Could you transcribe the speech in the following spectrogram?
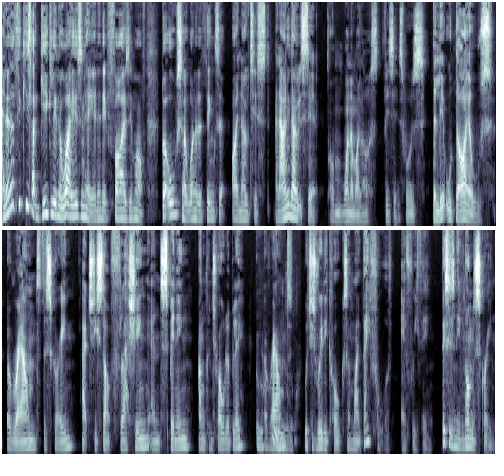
And then I think he's like giggling away, isn't he? And then it fires him off. But also, one of the things that I noticed, and I only noticed it on one of my last visits, was the little dials around the screen actually start flashing and spinning uncontrollably around, which is really cool because I'm like, they thought of everything. This isn't even on the screen.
